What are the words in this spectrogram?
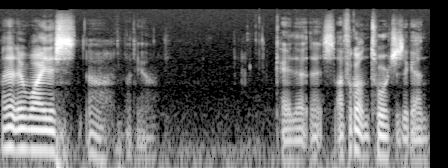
I don't know why this... Oh, bloody hell. Okay, let's... I've forgotten torches again.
